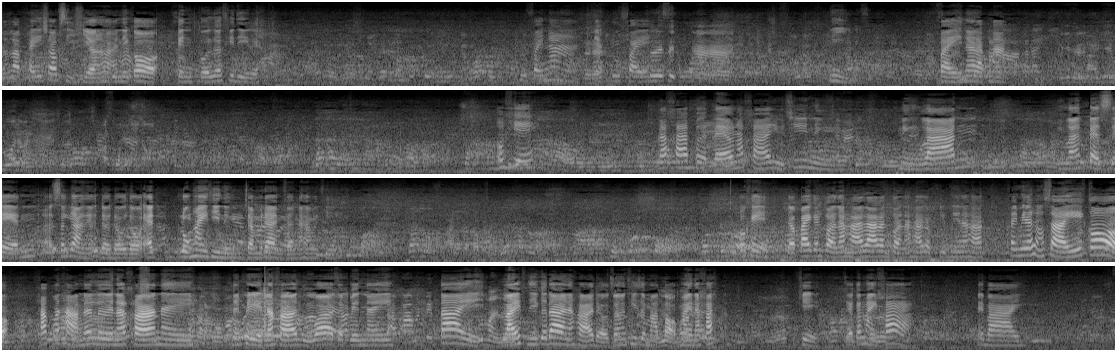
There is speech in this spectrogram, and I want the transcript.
สำหรับใครที่ชอบสีเขียวนะคะ อันนี้ก็เป็นตัวเลือกที่ดีเลยค่ะ ดูไฟหน้าแอบดูไฟ ตัวเลขสิบอ่านี่ ไฟน่ารักมาก เมื่อกี้เธอเมื่อกี้พูดแต่ว่าอ่าใช่ไหมโอเค ราคาเปิดแล้วนะคะอยู่ที่หนึ่งหนึ่งล้าน 2ล้านแปดแสนสักอย่างเนี่ยเดี๋ยวเดี๋ยวเดี๋ยวแอดลงให้อีกทีหนึ่งจำไม่ได้เหมือนกันนะคะเมื่อกี้โอเค เดี๋ยวไปกันก่อนนะคะ ลากันก่อนนะคะ กับคลิปนี้นะคะ ใครมีอะไรสงสัยก็ทักมาถามได้เลยนะคะในในเพจนะคะ หรือว่าจะเป็นในใต้ไลฟ์นี้ก็ได้นะคะ เดี๋ยวเจ้าหน้าที่จะมาตอบให้นะคะ โอเค เจอกันใหม่ค่ะ บ๊ายบาย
